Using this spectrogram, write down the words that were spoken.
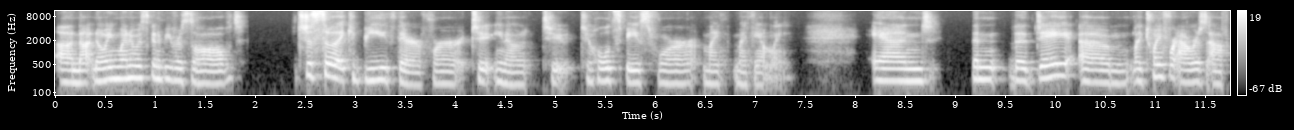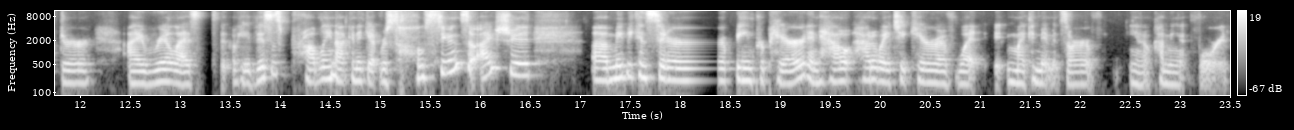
uh, not knowing when it was going to be resolved, just so I could be there for to you know to to hold space for my my family. And then the day, um, like 24 hours after, I realized, okay, this is probably not going to get resolved soon, so I should. Uh, maybe consider being prepared and how how do I take care of what my commitments are, you know, coming forward.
